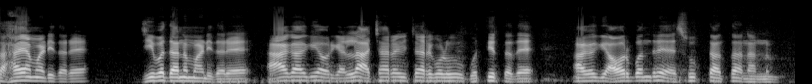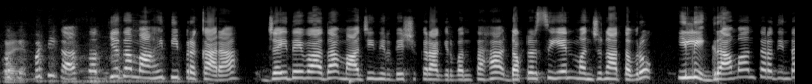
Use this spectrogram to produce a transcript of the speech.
ಸಹಾಯ ಮಾಡಿದ್ದಾರೆ. ಜೀವದಾನ ಮಾಡಿದ್ದಾರೆ. ಹಾಗಾಗಿ ಅವ್ರಿಗೆಲ್ಲ ಆಚಾರ ವಿಚಾರಗಳು ಗೊತ್ತಿರ್ತದೆ. ಹಾಗಾಗಿ ಅವ್ರು ಬಂದರೆ ಸೂಕ್ತ ಅಂತ ನನ್ನ ಅಭಿಪ್ರಾಯ. ಬಟ್ ಈಗ ಸದ್ಯದ ಮಾಹಿತಿ ಪ್ರಕಾರ ಜಯದೇವಾದ ಮಾಜಿ ನಿರ್ದೇಶಕರಾಗಿರುವಂತಹ ಡಾಕ್ಟರ್ ಸಿ ಎನ್ ಮಂಜುನಾಥ್ ಅವರು ಇಲ್ಲಿ ಗ್ರಾಮಾಂತರದಿಂದ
